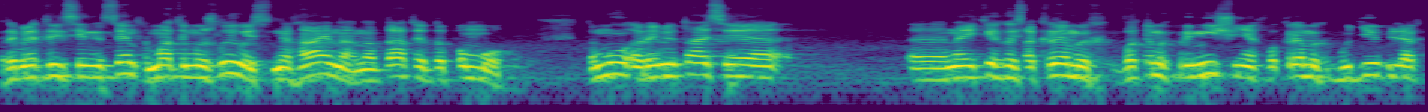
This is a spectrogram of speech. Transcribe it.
реабілітаційний центр мати можливість негайно надати допомогу. Тому реабілітація е, на якихось окремих в окремих приміщеннях, в окремих будівлях,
